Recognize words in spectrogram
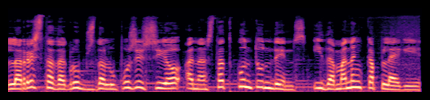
La resta de grups de l'oposició han estat contundents i demanen que plegui.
